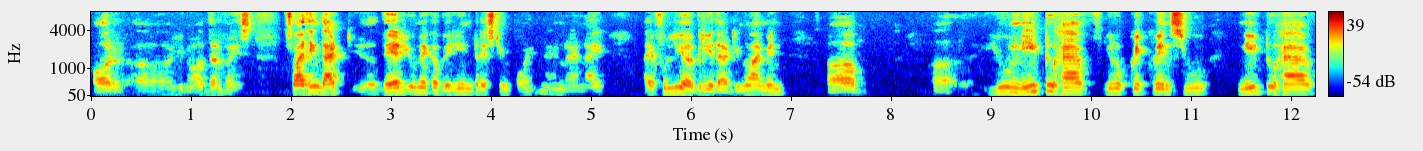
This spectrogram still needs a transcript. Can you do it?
or uh, you know otherwise. So i think that uh, there you make a very interesting point and, and i i fully agree that you know i mean uh, uh, you need to have you know quick wins. You need to have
